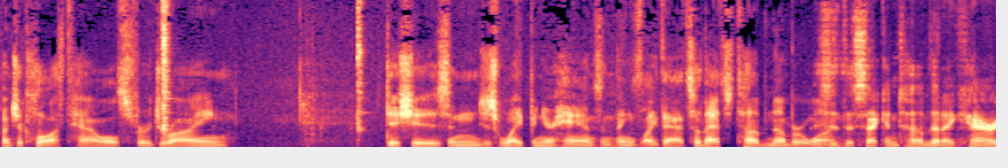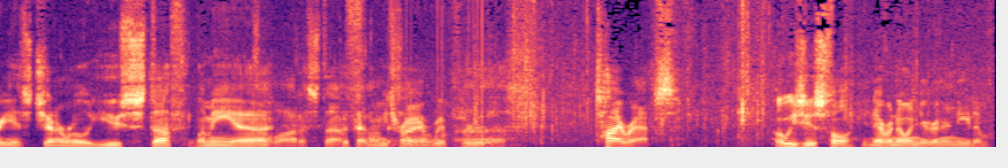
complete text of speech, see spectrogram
bunch of cloth towels for drying dishes and just wiping your hands and things like that. So that's tub number one. This is the second tub that I carry. It's general use stuff. Let me uh, a lot of stuff. Let me try and rip through uh, this. Tie wraps. Always useful. You never know when you're going to need them.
